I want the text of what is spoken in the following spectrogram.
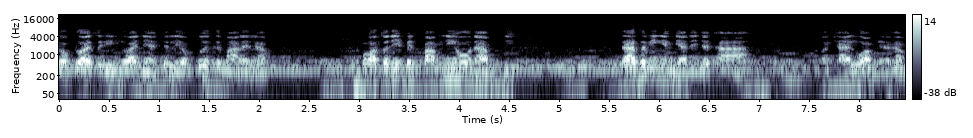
ยกด้วยสวิงด้วยเนี่ยจะเลี้ยวปื้ดขึ้นมาเลยนะครับ เพราะว่าตัวนี้เป็นปั๊มนิ้วนะครับนี่ถ้าสวิงอย่างเดียวเนี่ยจะช้าต้องใช้ร่วมเนี่ยนะครับ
